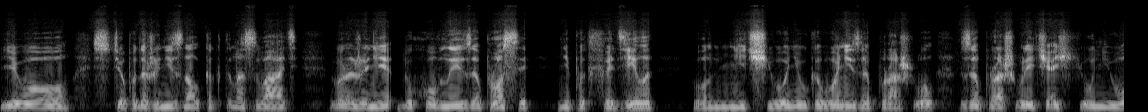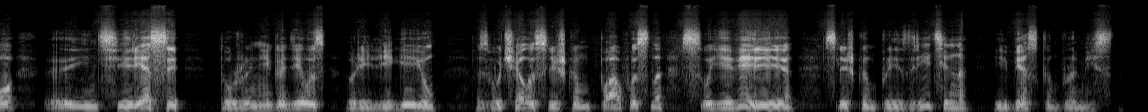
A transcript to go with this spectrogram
Его Степа даже не знал, как это назвать. Выражение «духовные запросы» не подходило, он ничего ни у кого не запрашивал, запрашивали чаще у него э, интересы, тоже не годилось в религию, звучало слишком пафосно, суеверие, слишком презрительно и бескомпромиссно.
